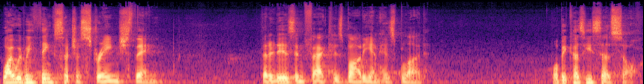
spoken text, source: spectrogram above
Why would we think such a strange thing? That it is, in fact, his body and his blood? Well, because he says so.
